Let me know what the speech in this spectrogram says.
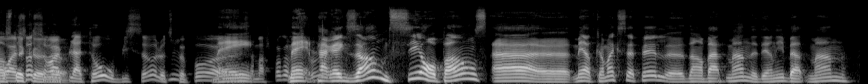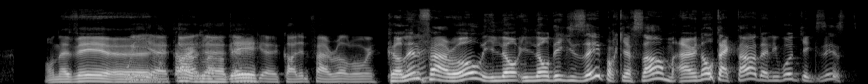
avoir ce ça sur un plateau, oublie ça. Là, tu Mhm. peux pas. euh, Mais- ça marche pas comme Mais tu veux. par exemple, si on pense à. euh, merde, comment il s'appelle euh, dans Batman, le dernier Batman? On avait. euh, oui, euh, Colin, euh, Colin Farrell, oui, oui. Colin Ouais. Farrell, ils l'ont, ils l'ont déguisé pour qu'il ressemble à un autre acteur d'Hollywood qui existe.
